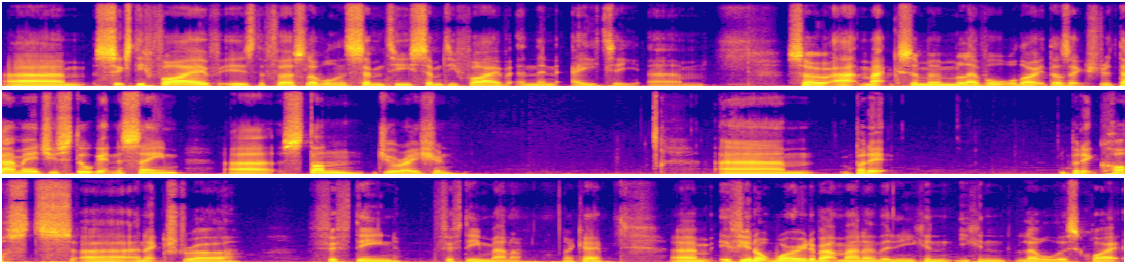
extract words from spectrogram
Um, 65 is the first level, and 70, 75, and then 80. Um, so at maximum level, although it does extra damage, you're still getting the same uh, stun duration. Um, but it but it costs uh, an extra 15, 15 mana. Okay, um, if you're not worried about mana, then you can you can level this quite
